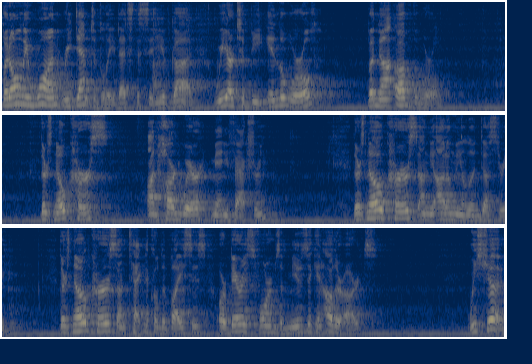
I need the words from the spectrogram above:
but only one redemptively, that's the city of God. We are to be in the world, but not of the world. There's no curse on hardware manufacturing. There's no curse on the automobile industry. There's no curse on technical devices or various forms of music and other arts. We should,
